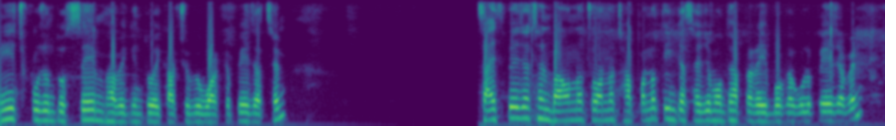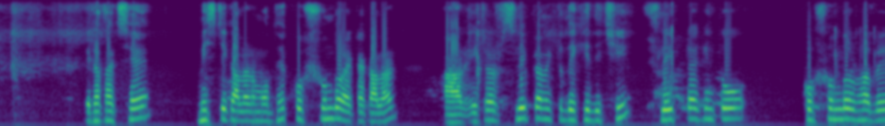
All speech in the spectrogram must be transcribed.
নিচ পর্যন্ত সেম ভাবে কিন্তু এই কারচুপি ওয়ার্কটা পেয়ে যাচ্ছেন। সাইজ পেয়ে যাচ্ছেন বাউন্ন, চুয়ান্ন, ছাপ্পান্ন, তিনটা সাইজের মধ্যে আপনারা এই বোরকাগুলো পেয়ে যাবেন। এটা থাকছে মিষ্টি কালারের মধ্যে, খুব সুন্দর একটা কালার আর এটার স্লিপটা আমি একটু দেখিয়ে দিচ্ছি। স্লিপটা কিন্তু খুব সুন্দরভাবে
